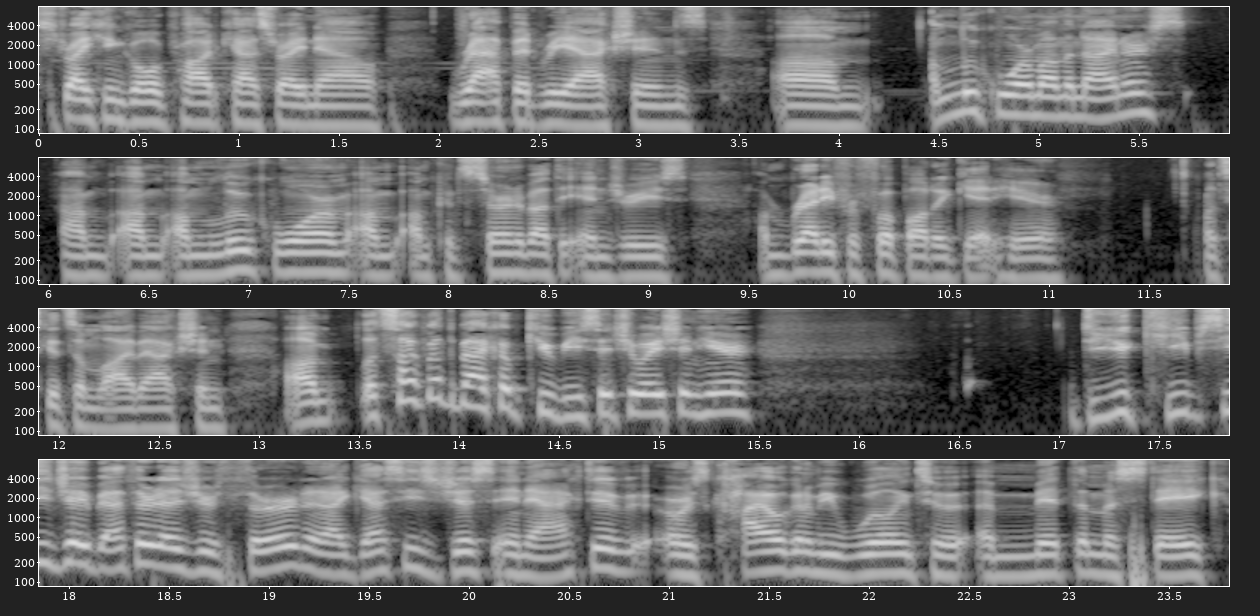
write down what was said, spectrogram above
striking gold podcast right now. Rapid reactions. Um, I'm lukewarm on the Niners. I'm I'm I'm lukewarm. I'm I'm concerned about the injuries. I'm ready for football to get here. Let's get some live action. Um, let's talk about the backup QB situation here. Do you keep CJ Beathard as your third, and I guess he's just inactive, or is Kyle going to be willing to admit the mistake,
